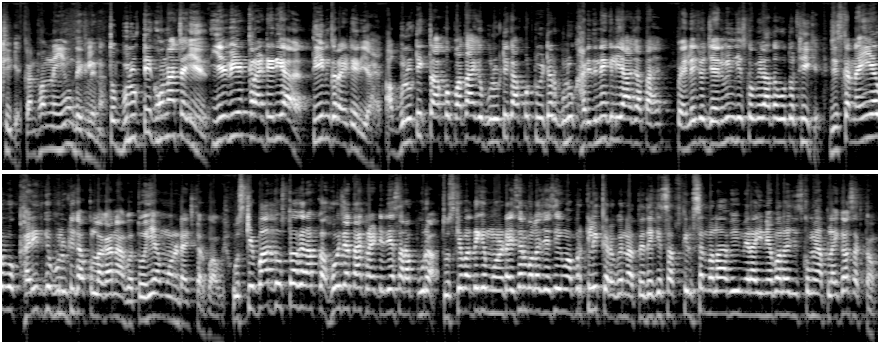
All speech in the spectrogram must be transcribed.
ठीक है कंफर्म नहीं हूँ, देख लेना। तो ब्लू टिक होना चाहिए, ये भी एक क्राइटेरिया है, तीन क्राइटेरिया है। अब ब्लू टिक तो आपको पता है कि ब्लू टिक आपको ट्विटर ब्लू खरीदने के लिए आ जाता है। पहले जो जेनविन जिसको मिला था वो तो ठीक है, जिसका नहीं है वो खरीद के ब्लूटिक आपको लगाना होगा तो ही आप मोनेटाइज कर पाओगे। उसके बाद दोस्तों, अगर आपका हो जाता है क्राइटेरिया सारा पूरा तो उसके बाद देखिए मोनेटाइजेशन वाला जैसे वहाँ पर क्लिक करोगे ना तो देखिए सब्सक्रिप्शन वाला अभी मेरा इनेबल है, जिसको मैं अप्लाई कर सकता हूँ।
